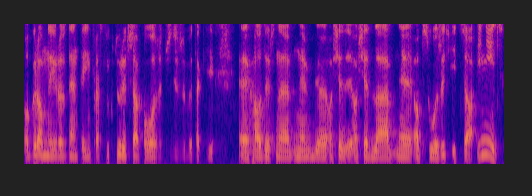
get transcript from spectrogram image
ogromnej rozdętej infrastruktury trzeba położyć przecież, żeby takie e, chaotyczne e, osiedla e, obsłużyć i co? I nic.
